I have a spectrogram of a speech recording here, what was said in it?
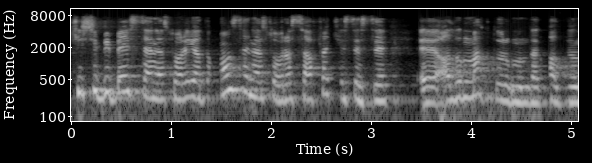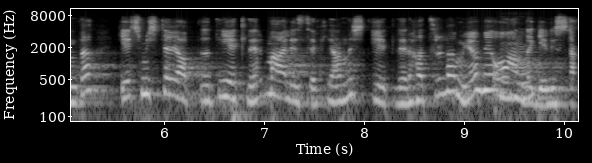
Kişi bir 5 sene sonra ya da 10 sene sonra safra kesesi e, alınmak durumunda kaldığında geçmişte yaptığı diyetleri maalesef yanlış diyetleri hatırlamıyor ve o Hı-hı. anda gelişen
